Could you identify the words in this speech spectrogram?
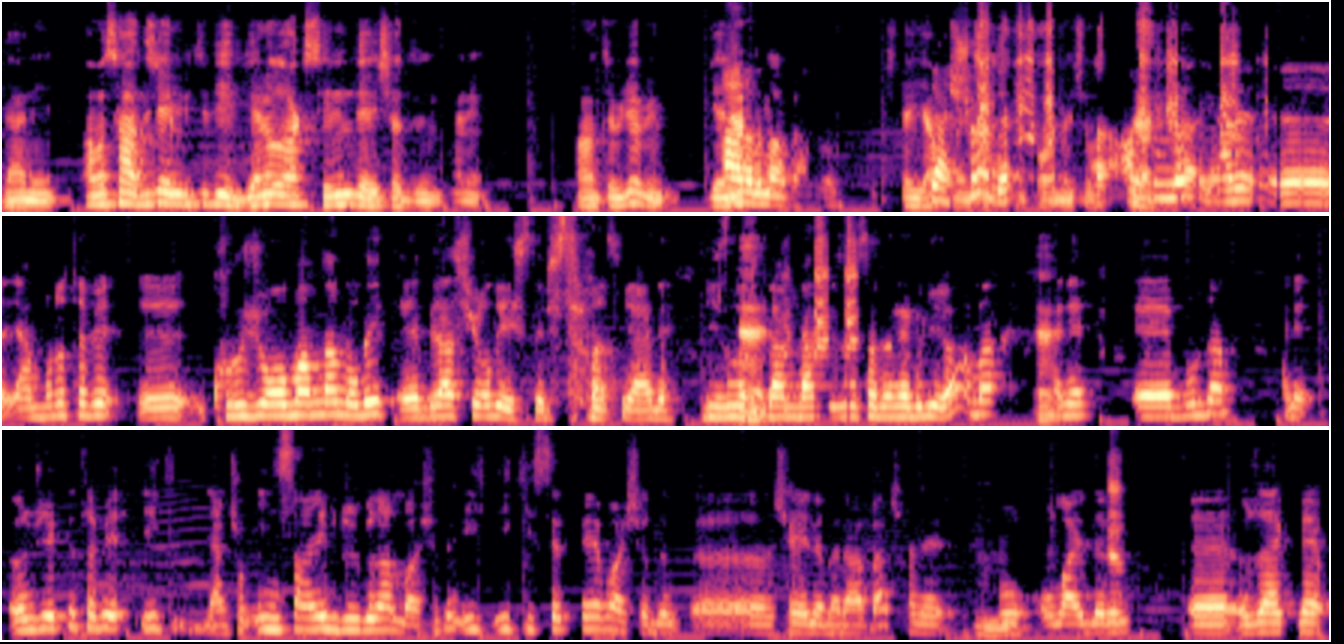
Yani ama sadece MBT değil. Genel olarak senin de yaşadığın hani anlatabiliyor muyum? Genel Anladım abi. şey yapmaya şöyle, çalıştım. Evet. Aslında yani e, yani burada tabii e, kurucu olmamdan dolayı e, biraz şey oluyor ister istemez yani business'tan ben business'a dönebiliyor ama Evet. hani e, burada hani öncelikle tabii ilk yani çok insani bir duygudan başladım. İlk ilk hissetmeye başladım e, şeyle beraber hani Hı hı. bu olayların e, özellikle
